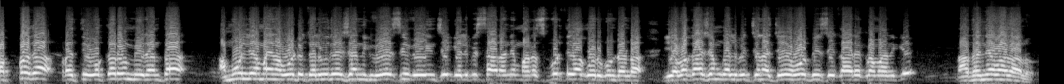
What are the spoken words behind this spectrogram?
తప్పగా ప్రతి ఒక్కరూ మీరంతా అమూల్యమైన ఓటు తెలుగుదేశానికి వేసి వేయించి గెలిపిస్తారని మనస్ఫూర్తిగా కోరుకుంటున్నా. ఈ అవకాశం కల్పించిన జై బీసీ కార్యక్రమానికి నా ధన్యవాదాలు.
